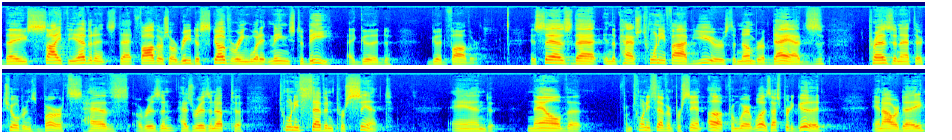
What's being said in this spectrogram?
They cite the evidence that fathers are rediscovering what it means to be a good, good father. It says that in the past 25 years, the number of dads present at their children's births has arisen, has risen up to 27%. And now the, from 27% up from where it was. That's pretty good in our day.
